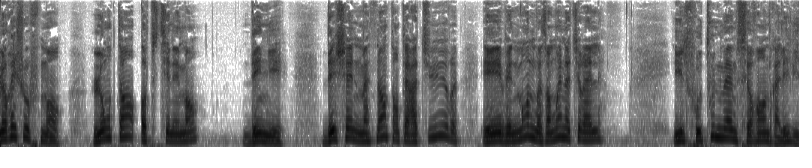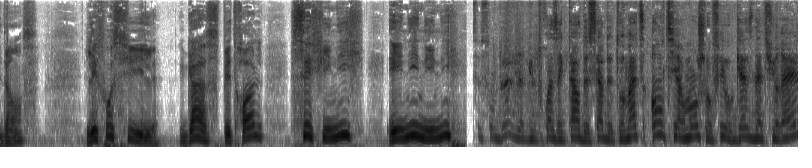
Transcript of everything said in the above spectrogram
Le réchauffement, longtemps obstinément dénié, déchaîne maintenant température et événements de moins en moins naturels. Il faut tout de même se rendre à l'évidence. Les fossiles, gaz, pétrole, c'est fini et ni ni ni. Ce sont 2,3 hectares de serres de tomates entièrement chauffées au gaz naturel,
